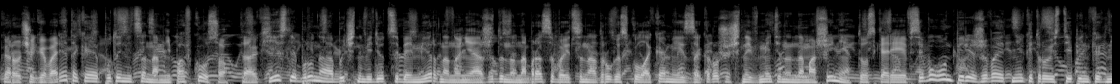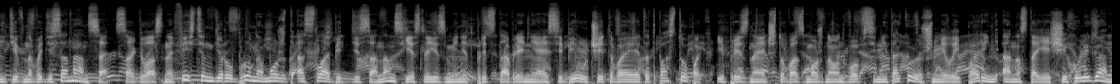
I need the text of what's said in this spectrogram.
Короче говоря, такая путаница нам не по вкусу. Так, если Бруно обычно ведет себя мирно, но неожиданно набрасывается на друга с кулаками из-за крошечной вмятины на машине, то, скорее всего, он переживает некоторую степень когнитивного диссонанса. Согласно Фестингеру, Бруно может ослабить диссонанс, если изменит представление о себе, учитывая этот поступок, и признает, что, возможно, он вовсе не такой уж милый парень, а настоящий хулиган.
